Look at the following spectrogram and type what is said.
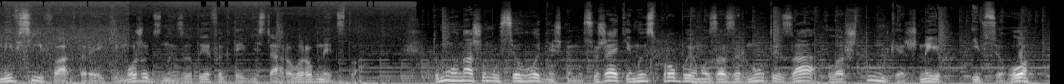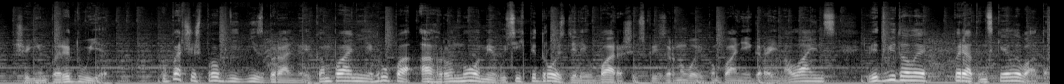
не всі фактори, які можуть знизити ефективність агровиробництва. Тому у нашому сьогоднішньому сюжеті ми спробуємо зазирнути за лаштунки жнив і всього, що їм передує. У перші ж пробні дні збиральної кампанії група агрономів усіх підрозділів Баришівської зернової компанії Grain Alliance відвідали Пирятинський елеватор.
